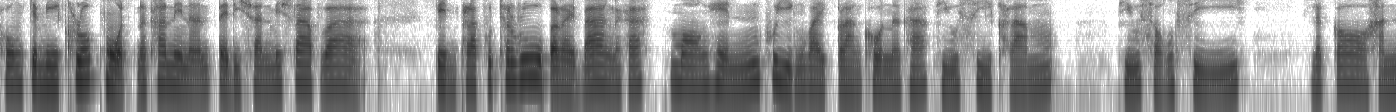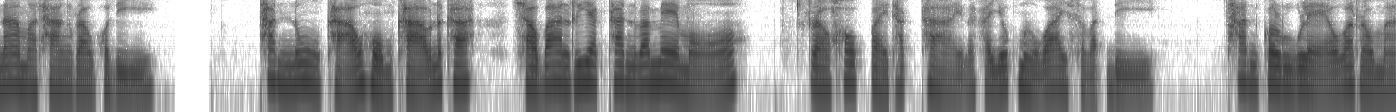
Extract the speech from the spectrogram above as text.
คงจะมีครบหมดนะคะในนั้น แต่ดิฉันไม่ทราบว่า เป็นพระพุทธรูปอะไรบ้างนะคะ มองเห็นผู้หญิงวัยกลางคนนะคะ ผิวสีคล้ำผิวสองสี แล้วก็หันหน้ามาทางเราพอดี ท่านนุ่งขาวห่มขาวนะคะ ชาวบ้านเรียกท่านว่าแม่หมอ เราเข้าไปทักทายนะคะ ยกมือไหว้สวัสดี ท่านก็รู้แล้วว่าเรามา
